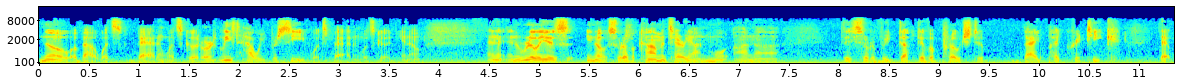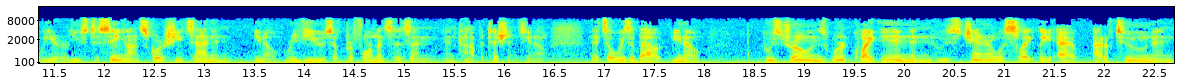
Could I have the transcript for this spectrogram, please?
know about what's bad and what's good or at least how we perceive what's bad and what's good you know. And, and it really is you know sort of a commentary on on uh, the sort of reductive approach to bagpipe critique that we are used to seeing on score sheets and in you know reviews of performances and, and competitions. You know, it's always about you know whose drones weren't quite in and whose chanter was slightly out, out of tune and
